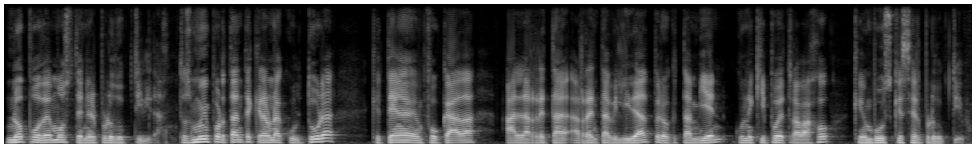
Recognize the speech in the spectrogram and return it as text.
no podemos tener productividad. Entonces es muy importante crear una cultura que tenga enfocada a la rentabilidad, pero que también un equipo de trabajo que busque ser productivo.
